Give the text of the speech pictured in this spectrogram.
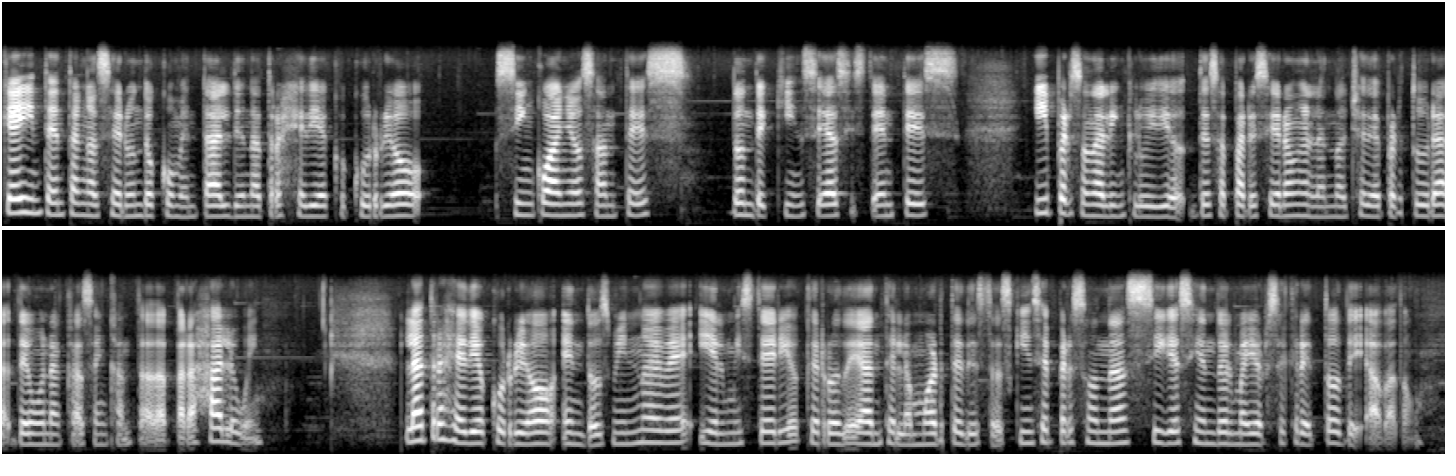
que intentan hacer un documental de una tragedia que ocurrió cinco años antes, donde 15 asistentes y personal incluido desaparecieron en la noche de apertura de una casa encantada para Halloween. La tragedia ocurrió en 2009 y el misterio que rodea ante la muerte de estas 15 personas sigue siendo el mayor secreto de Abaddon.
